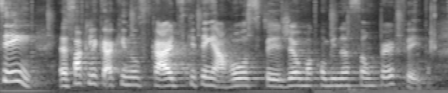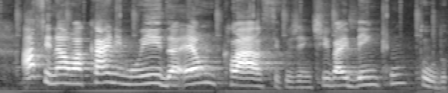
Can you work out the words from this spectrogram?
sim. É só clicar aqui nos cards que tem arroz, feijão, uma combinação perfeita. Afinal, a carne moída é um clássico, gente, e vai bem com tudo.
